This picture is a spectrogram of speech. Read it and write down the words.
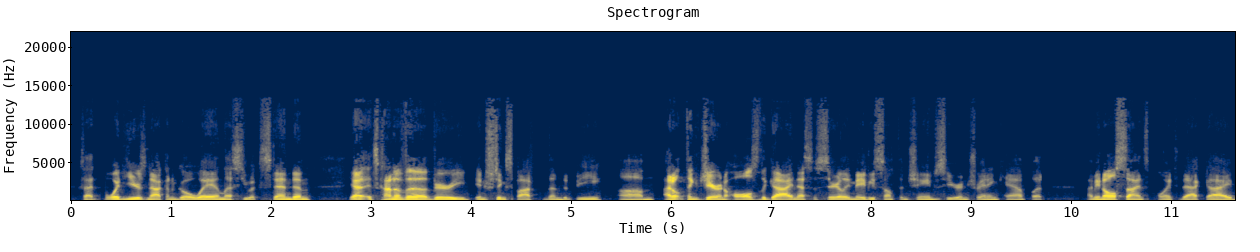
Because that void year is not going to go away unless you extend him. Yeah, it's kind of a very interesting spot for them to be. Um, I don't think Jaren Hall's the guy necessarily. Maybe something changes here in training camp, but I mean, all signs point to that guy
